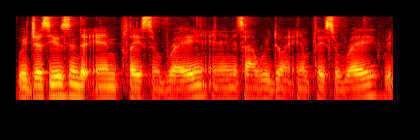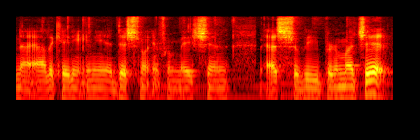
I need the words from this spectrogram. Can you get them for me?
we're just using the in-place array, and anytime we're doing in-place array, we're not allocating any additional information. That should be pretty much it.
